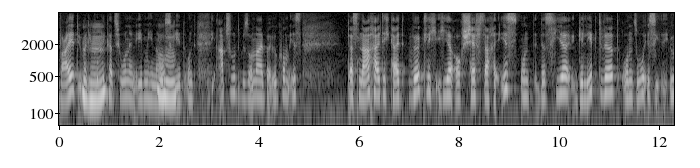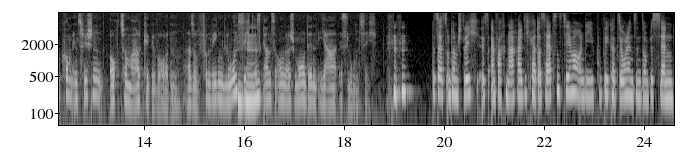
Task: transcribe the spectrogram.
weit über mhm. die Publikationen eben hinausgeht. Mhm. Und die absolute Besonderheit bei Ökom ist, dass Nachhaltigkeit wirklich hier auch Chefsache ist und das hier gelebt wird. Und so ist Ökom inzwischen auch zur Marke geworden. Also von wegen lohnt mhm. sich das ganze Engagement, denn ja, es lohnt sich. Das heißt, unterm Strich ist einfach Nachhaltigkeit das Herzensthema und die Publikationen sind so ein bisschen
